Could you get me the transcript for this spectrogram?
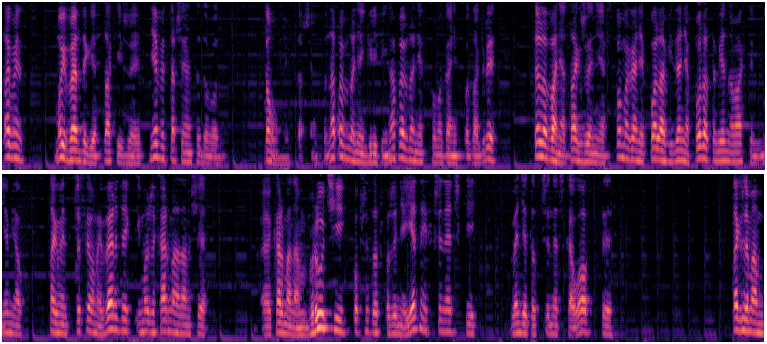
Tak więc mój werdykt jest taki, że jest niewystarczające dowody. Są niewystarczające. Na pewno nie griffing, na pewno nie wspomaganie spoza gry. Celowania także nie. Wspomaganie pola widzenia poza tą jedną akcją nie miał. Tak więc przesyłamy werdykt i może karma nam się e, karma nam wróci poprzez otworzenie jednej skrzyneczki. Będzie to skrzyneczka łowcy. Także mam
